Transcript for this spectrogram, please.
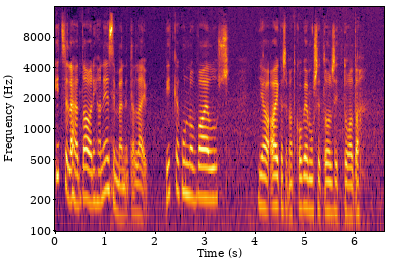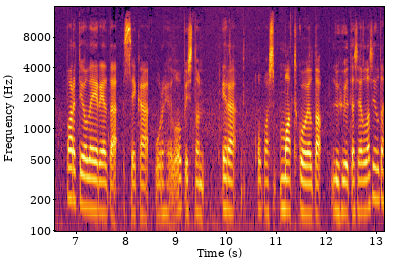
itsellähän tämä on ihan ensimmäinen tällainen pitkä kunnon vaellus. Ja aikaisemmat kokemukset on sitten tuolta partioleireiltä sekä urheiluopiston eräopasmatkoilta, lyhyiltä sellaisilta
